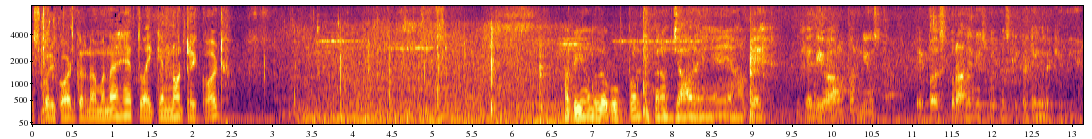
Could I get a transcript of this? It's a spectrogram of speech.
इसको रिकॉर्ड करना मना है तो आई कैन नॉट रिकॉर्ड अभी हम लोग ऊपर की तरफ़ जा रहे हैं, यहाँ पे ये दीवारों पर न्यूज़ पेपर्स पुराने न्यूज़ पेपर्स की कटिंग लगी हुई है।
